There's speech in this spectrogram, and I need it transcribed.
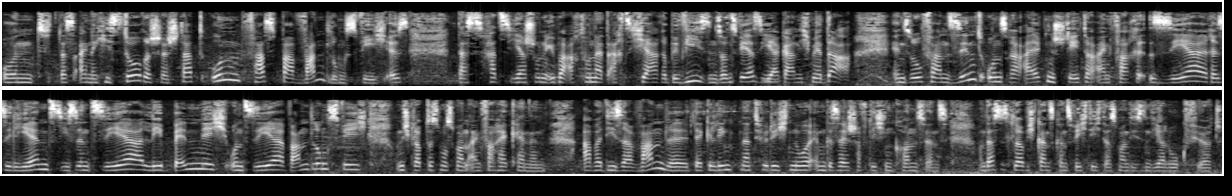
Und dass eine historische Stadt unfassbar wandlungsfähig ist, das hat sie ja schon über 880 Jahre bewiesen, sonst wäre sie ja gar nicht mehr da. Insofern sind unsere alten Städte einfach sehr resilient, sie sind sehr lebendig und sehr wandlungsfähig und ich glaube, das muss man einfach erkennen. Aber dieser Wandel, der gelingt natürlich nur im gesellschaftlichen Konsens. Und das ist, glaube ich, ganz, ganz wichtig, dass man diesen Dialog führt.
